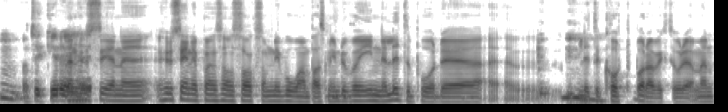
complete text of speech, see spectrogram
mm. Jag tycker det Men hur ser, ni, hur ser ni på en sån sak som nivåanpassning? Du var inne lite på det eh, lite kort bara Victoria, men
